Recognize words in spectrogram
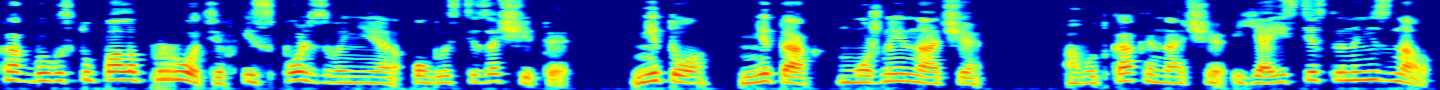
как бы выступало против использования области защиты. Не то, не так, можно иначе. А вот как иначе, я, естественно, не знал.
